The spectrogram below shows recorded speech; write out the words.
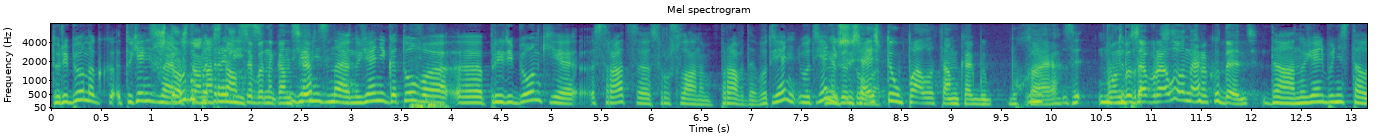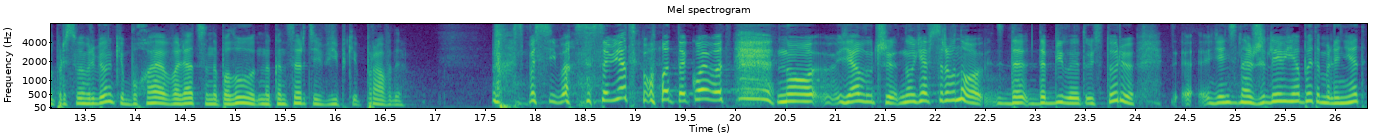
то ребенок, то я не знаю, Что, мы что бы он подрались. остался бы на Я концерт? не знаю, но я не готова э, при ребенке сраться с Русланом, правда. Вот я, вот я Ну, не слушай, готова. а если бы ты упала там как бы бухая? Ну, за- ну, Он бы про- забрал его, наверное, куда-нибудь. Да, но я бы не стала при своем ребенке бухая валяться на полу на концерте в Випке, правда. Спасибо за совет, вот такой вот. Но я лучше, но я все равно до- добила эту историю. Э, Я не знаю, жалею я об этом или нет.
